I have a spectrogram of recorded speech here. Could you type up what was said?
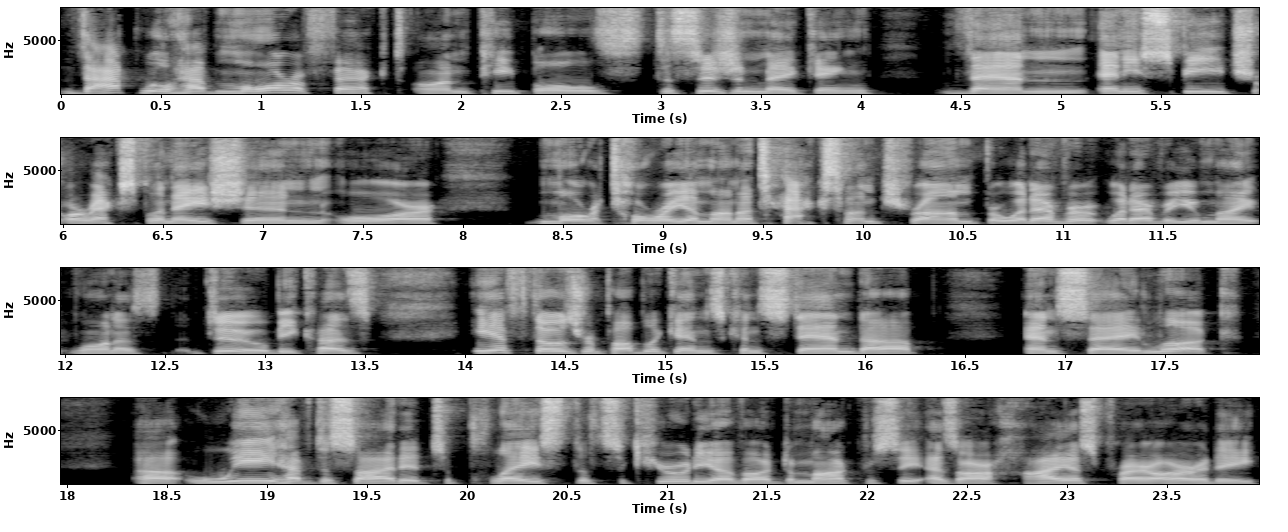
that will have more effect on people's decision making than any speech or explanation or moratorium on attacks on Trump or whatever whatever you might want to do because if those Republicans can stand up and say, look, uh, we have decided to place the security of our democracy as our highest priority.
